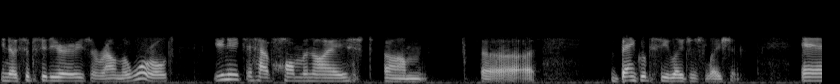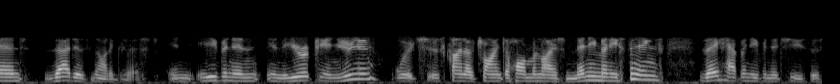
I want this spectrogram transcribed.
you know subsidiaries around the world, you need to have harmonized um, uh, bankruptcy legislation, and that does not exist. In, even in, in the European Union, which is kind of trying to harmonize many many things, they haven't even achieved this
